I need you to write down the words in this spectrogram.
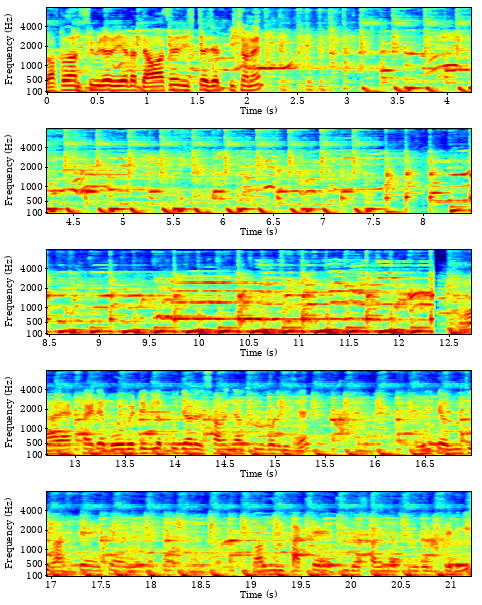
রক্তদান শিবিরের ইয়েটা দেওয়া আছে স্টেজের পিছনে। আর এক সাইডে বউ বেটিগুলো পূজার সরঞ্জাম শুরু করে দিয়েছে। এদিকে কেউ লুচি ভাসছে কেউ ফলমূল কাটছে, পুজোর সরঞ্জাম শুরু করে দিচ্ছে এদিকে।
